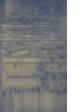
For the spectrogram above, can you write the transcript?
if you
